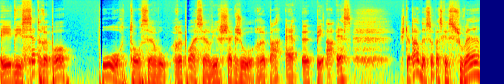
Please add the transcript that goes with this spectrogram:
et des sept repas pour ton cerveau. Repas à servir chaque jour. Repas, R-E-P-A-S. Je te parle de ça parce que souvent,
